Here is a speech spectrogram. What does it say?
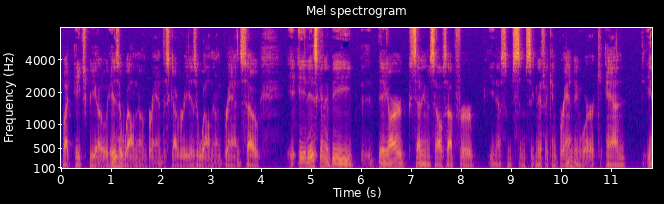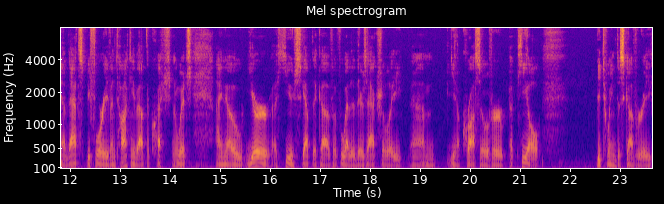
But HBO is a well known brand, Discovery is a well known brand. So it is going to be, they are setting themselves up for you know some some significant branding work and you know that's before even talking about the question which I know you're a huge skeptic of of whether there's actually um, you know crossover appeal between Discovery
